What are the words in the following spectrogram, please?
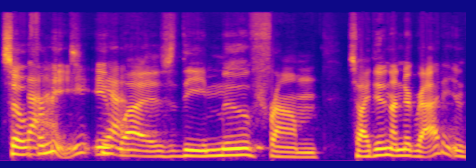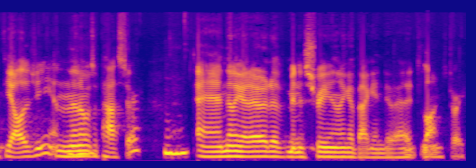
So that? for me, it yeah. was the move from. So I did an undergrad in theology, and then mm-hmm. I was a pastor. Mm-hmm. And then I got out of ministry and I got back into it. Long story.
